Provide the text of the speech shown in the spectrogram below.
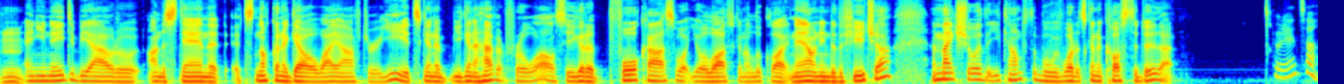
mm. and you need to be able to understand that it's not going to go away after a year. It's gonna you're gonna have it for a while, so you got to forecast what your life's going to look like now and into the future, and make sure that you're comfortable with what it's going to cost to do that. Good answer.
